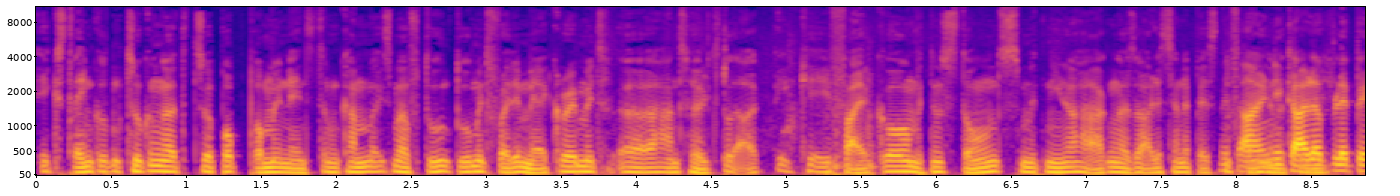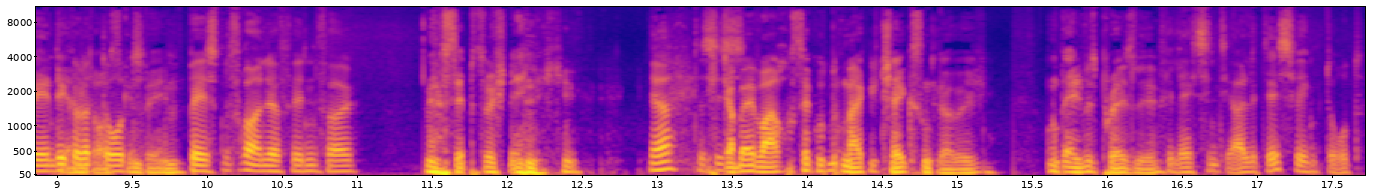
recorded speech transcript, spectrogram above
extrem guten Zugang hat zur Pop-Prominenz. Dann kann man, ist man auf Du und Du mit Freddie Mercury, mit äh, Hans Hölzl, a.k.a. Falco, mit den Stones, mit Nina Hagen, also alles seine besten Mit allen, Freunde egal ob lebendig oder tot. Besten Freunde auf jeden Fall. Selbstverständlich. Ja, das Ich ist. glaube, er war auch sehr gut mit Michael Jackson, glaube ich. Und Elvis Presley. Vielleicht sind die alle deswegen tot.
